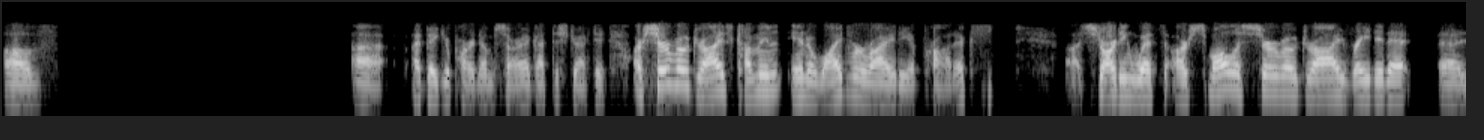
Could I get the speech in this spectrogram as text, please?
of, uh, I beg your pardon, I'm sorry, I got distracted. Our servo drives come in, in a wide variety of products uh, starting with our smallest servo drive rated at uh,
